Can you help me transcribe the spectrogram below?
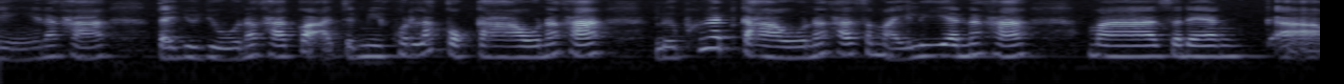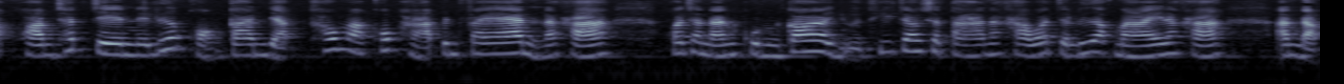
อย่างนี้นะคะ แต่อยู่ๆนะคะก็อาจจะมีคนรักเก่าๆนะคะ หรือเพื่อนเก่านะคะสมัยเรียนนะคะ มาแสดงความชัดเจนในเรื่องของการอยากเข้ามาคบหาเป็นแฟนนะคะ เพราะฉะนั้นคุณก็อยู่ที่เจ้าชะตานะคะ ว่าจะเลือกไหมนะคะ อันดับ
